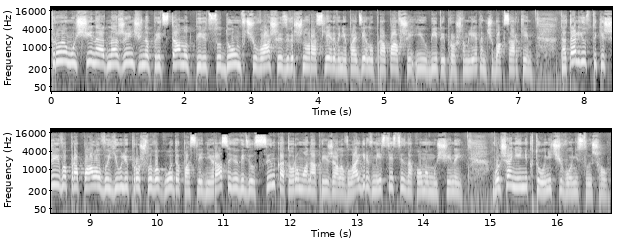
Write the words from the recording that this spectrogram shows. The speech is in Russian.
Трое мужчин и одна женщина предстанут перед судом. В Чувашии завершено расследование по делу пропавшей и убитой прошлым летом Чебоксарки. Наталья Стакишеева пропала в июле прошлого года. Последний раз ее видел сын, которому она приезжала в лагерь вместе с незнакомым мужчиной. Больше о ней никто ничего не слышал.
